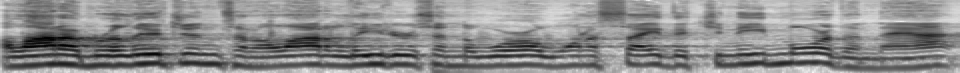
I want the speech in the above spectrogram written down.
A lot of religions and a lot of leaders in the world want to say that you need more than that.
